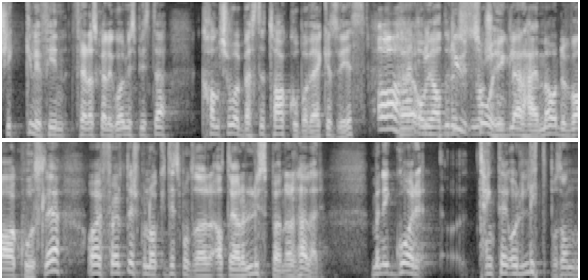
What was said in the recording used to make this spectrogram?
skikkelig fin fredagskveld i går. Vi spiste kanskje vår beste taco på ukevis. Eh, og vi hadde det så hyggelig her hjemme, og det var koselig. Og jeg følte ikke på noe tidspunkt at jeg hadde lyst på en øl heller. Men i går tenkte jeg litt på sånn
